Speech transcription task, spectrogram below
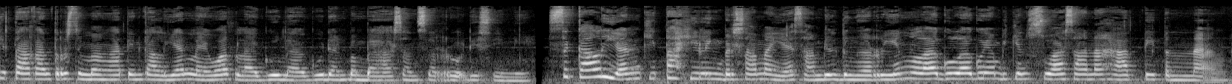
kita akan terus semangatin kalian lewat lagu-lagu dan pembahasan seru di sini. Sekalian kita healing bersama ya sambil dengerin lagu-lagu yang bikin suasana hati tenang.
